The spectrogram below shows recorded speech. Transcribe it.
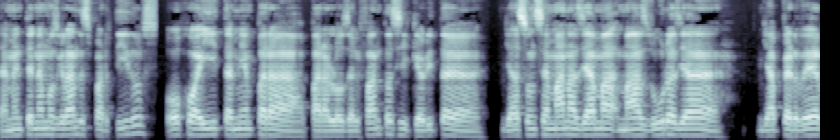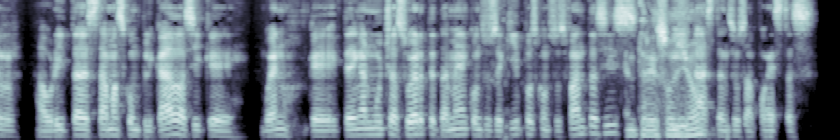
también tenemos grandes partidos. Ojo ahí también para, para los del Fantasy, que ahorita ya son semanas ya más, duras, ya, ya perder ahorita está más complicado, así que bueno, que tengan mucha suerte también con sus equipos, con sus fantasies. Entre eso y yo. Hasta en sus apuestas.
